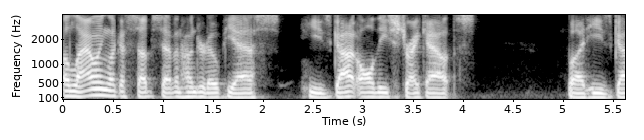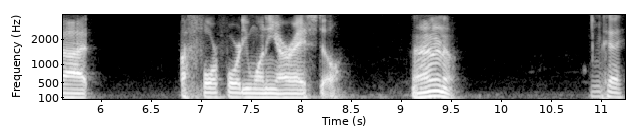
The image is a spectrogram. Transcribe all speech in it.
allowing like a sub 700 OPS. He's got all these strikeouts, but he's got a 441 ERA still. I don't know. Okay.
